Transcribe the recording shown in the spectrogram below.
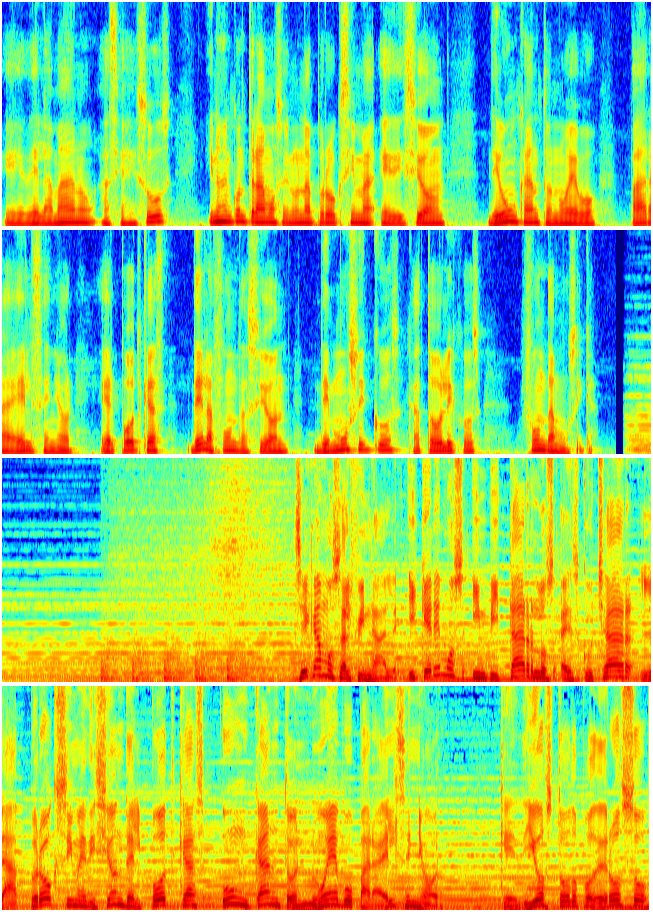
eh, de la mano hacia Jesús y nos encontramos en una próxima edición de Un Canto Nuevo para el Señor, el podcast de la Fundación de Músicos Católicos Funda Música. Llegamos al final y queremos invitarlos a escuchar la próxima edición del podcast Un Canto Nuevo para el Señor que Dios Todopoderoso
